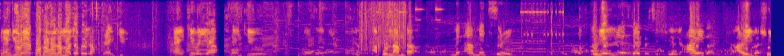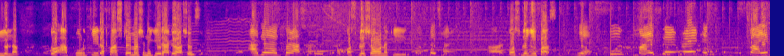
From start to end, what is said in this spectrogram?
থ্যাংক ইউ ভাইয়া। কথা মজা পেলাম থ্যাংক ইউ থ্যাংক ইউ ভাইয়া। থ্যাংক ইউ আপুর নামটা. Real Ariba. আরিবা সুন্দর নাম। তো আপুর কি এটা ফার্স্ট টাইম আসে নাকি এর আগে আসা হয়েছে? আগে একবার আসা হয়েছে। কসপ্লে সহ নাকি? কসপ্লে ছাড়া। আর কসপ্লে কি first is Spy X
